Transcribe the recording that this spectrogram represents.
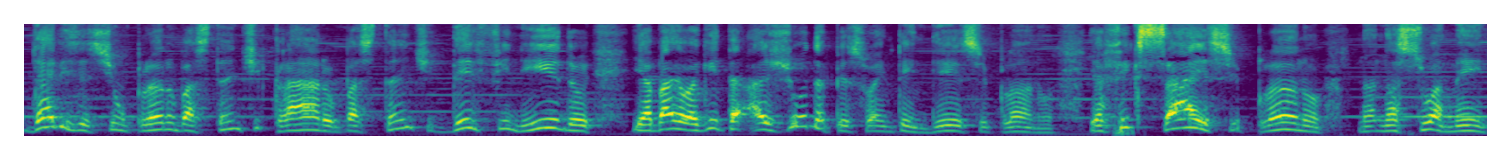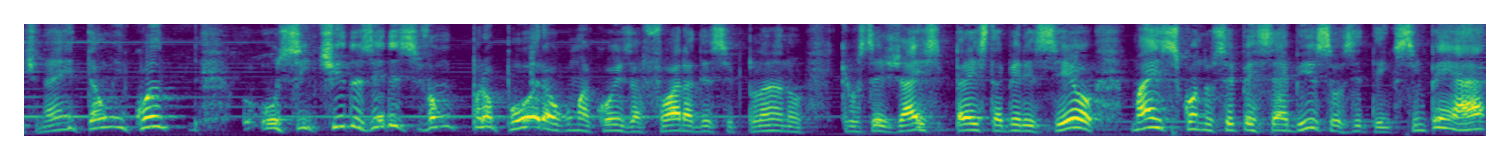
deve existir um plano bastante claro, bastante definido, e a Bhagavad Gita ajuda a pessoa a entender esse plano e a fixar esse plano na, na sua mente. Né? Então, enquanto os sentidos eles vão propor alguma coisa fora desse plano que você já pré-estabeleceu, mas quando você percebe isso, você tem que se empenhar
